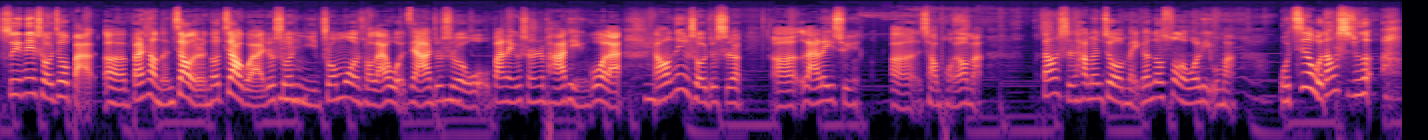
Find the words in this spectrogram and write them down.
所以那时候就把呃班上能叫的人都叫过来，就说你周末的时候来我家，就是我办了一个生日 party，你过来。然后那个时候就是呃来了一群呃小朋友嘛，当时他们就每个人都送了我礼物嘛。我记得我当时觉得啊，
